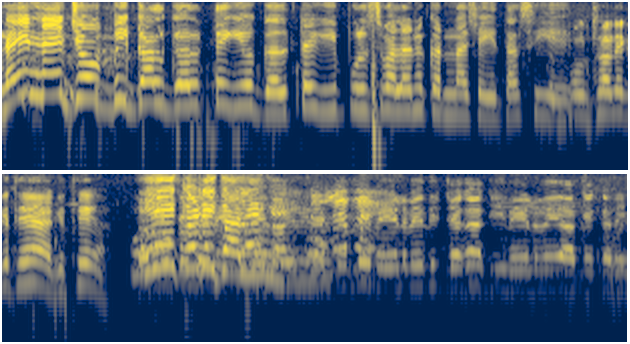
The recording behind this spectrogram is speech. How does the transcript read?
ਨਹੀਂ ਨਹੀਂ ਜੋ ਵੀ ਗੱਲ ਗਲਤ ਹੈਗੀ ਉਹ ਗਲਤ ਹੈਗੀ। ਪੁਲਿਸ ਵਾਲਿਆਂ ਨੂੰ ਕਰਨਾ ਚਾਹੀਦਾ ਸੀ ਇਹ। ਪੁਲਿਸ ਵਾਲੇ ਕਿੱਥੇ ਆ? ਕਿੱਥੇ ਆ? ਇਹ ਕਿਹੜੀ ਗੱਲ? ਹੈ ਜਗ੍ਹਾ ਕੀ ਰੇਲਵੇ ਆ ਕੇ ਕਰੇ?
